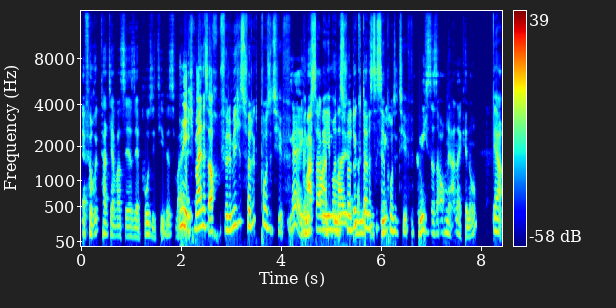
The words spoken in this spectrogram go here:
Der verrückt hat ja was sehr, sehr Positives, weil Nee, ich meine es auch, für mich ist verrückt positiv. Ja, ich Wenn ich sage, jemand ist verrückt, dann ist das sehr mich- positiv. für mich ist das auch eine Anerkennung. Ja.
